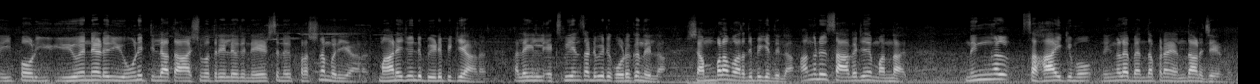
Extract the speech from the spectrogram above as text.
ഇപ്പോൾ യു എൻ എയുടെ ഒരു യൂണിറ്റ് ഇല്ലാത്ത ആശുപത്രിയിലെ ഒരു നേഴ്സിന് പ്രശ്നം വരികയാണ്. മാനേജ്മെന്റ് പീഡിപ്പിക്കുകയാണ്. അല്ലെങ്കിൽ എക്സ്പീരിയൻസ് സർട്ടിഫിക്കറ്റ് കൊടുക്കുന്നില്ല. ശമ്പളം വർദ്ധിപ്പിക്കുന്നില്ല. അങ്ങനെ ഒരു സാഹചര്യം വന്നാൽ നിങ്ങൾ സഹായിക്കുമോ? നിങ്ങളെ ബന്ധപ്പെടാൻ എന്താണ് ചെയ്യുന്നത്?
